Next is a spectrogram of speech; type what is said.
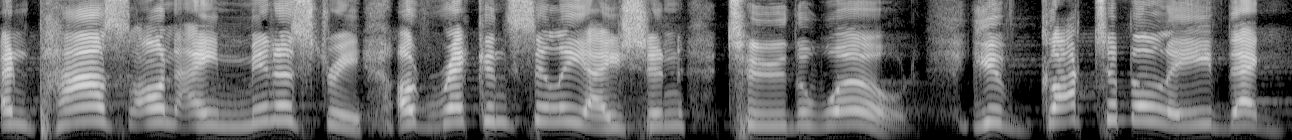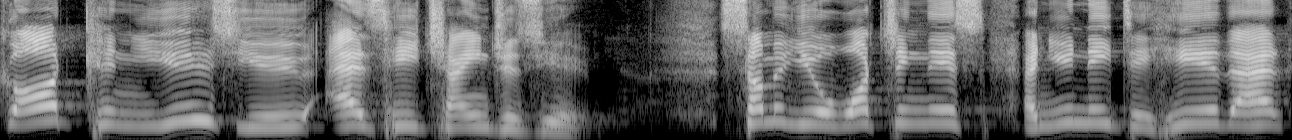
and pass on a ministry of reconciliation to the world. You've got to believe that God can use you as He changes you. Some of you are watching this and you need to hear that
